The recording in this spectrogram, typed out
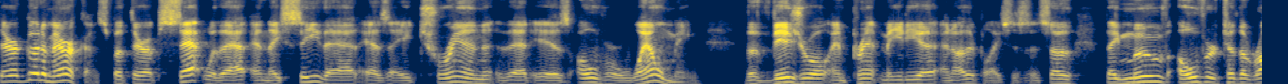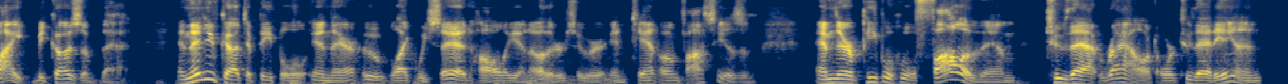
They're good Americans, but they're upset with that and they see that as a trend that is overwhelming the visual and print media and other places. And so they move over to the right because of that. And then you've got the people in there who, like we said, Hawley and others, who are intent on fascism. And there are people who will follow them to that route or to that end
